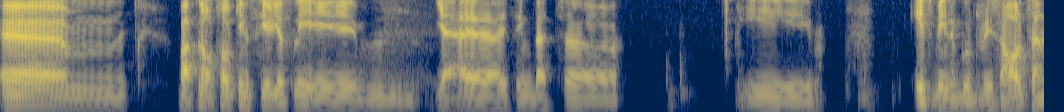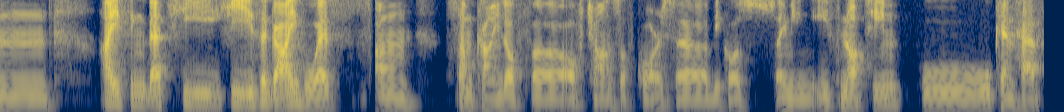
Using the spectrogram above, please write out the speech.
Um, but no, talking seriously, um, yeah, I think that uh, he it's been a good result, and I think that he he is a guy who has some some kind of uh, of chance, of course, uh, because I mean, if not him, who who can have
